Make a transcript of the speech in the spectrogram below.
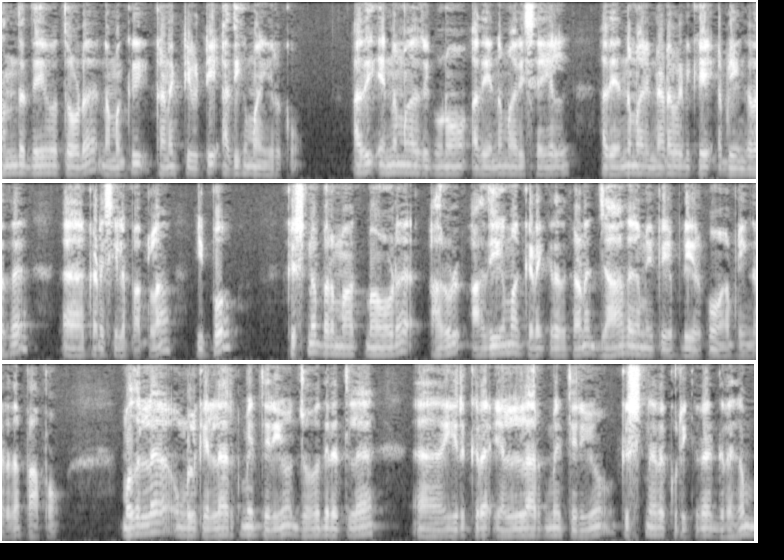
அந்த தெய்வத்தோட நமக்கு கனெக்டிவிட்டி அதிகமாக இருக்கும். அது என்ன மாதிரி குணம் அது என்ன மாதிரி செயல் அது என்ன மாதிரி நடவடிக்கை அப்படிங்கிறத கடைசியில் பார்க்கலாம். இப்போ கிருஷ்ண பரமாத்மாவோட அருள் அதிகமாக கிடைக்கிறதுக்கான ஜாதக அமைப்பு எப்படி இருக்கும் அப்படிங்கிறத பார்ப்போம். முதல்ல உங்களுக்கு எல்லாருக்குமே தெரியும் ஜோதிடத்தில் இருக்கிற எல்லாருக்குமே தெரியும் கிருஷ்ணரை குறிக்கிற கிரகம்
